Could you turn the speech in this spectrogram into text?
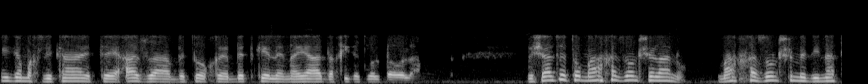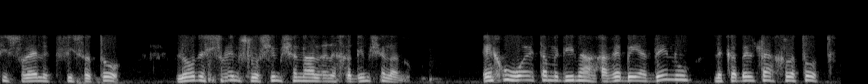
היא גם מחזיקה את אה, עזה בתוך בית כלא נייד הכי גדול בעולם. ושאלתי אותו מה החזון שלנו, מה החזון של מדינת ישראל לתפיסתו, לעוד 20-30 שנה לנכדים שלנו. איך הוא רואה את המדינה? הרי בידינו לקבל את ההחלטות.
